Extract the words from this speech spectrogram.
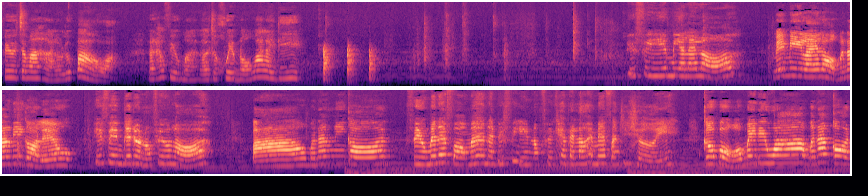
ฟิลจะมาหาเราหรือเปล่าอะ แล้วถ้าฟิลมาเราจะคุยกับน้องว่าอะไรดี พี่ฟิล์มมีอะไรเหรอ ไม่มีอะไรหรอกมานั่งนี่ก่อนเร็ว พี่ฟิล์มจะดุน้องฟิลเหรอ เปล่ามานั่งนี่ก่อน ฟิลไม่ได้ฟ้องแม่นะพี่ฟิล์มน้องฟิลแค่ไปเล่าให้แม่ฟังเฉย ก็บอกว่าไม่ได้ว่ามานั่งก่อน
